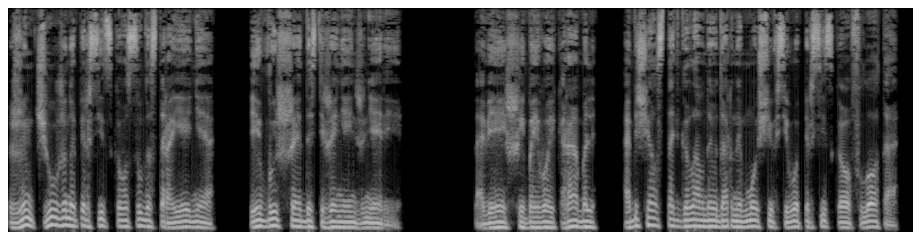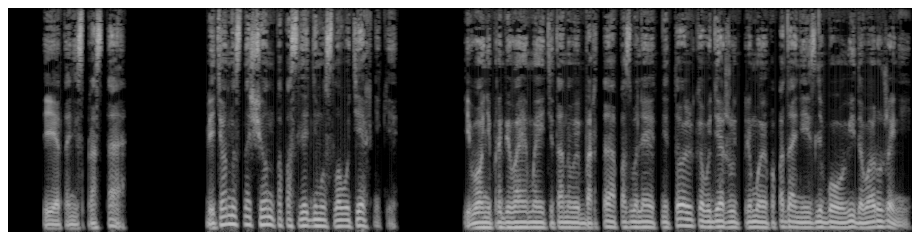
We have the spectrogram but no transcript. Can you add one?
жемчужина персидского судостроения и высшее достижение инженерии. Новейший боевой корабль обещал стать главной ударной мощью всего персидского флота, и это неспроста. Ведь он оснащен по последнему слову техники. Его непробиваемые титановые борта позволяют не только выдерживать прямое попадание из любого вида вооружений,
